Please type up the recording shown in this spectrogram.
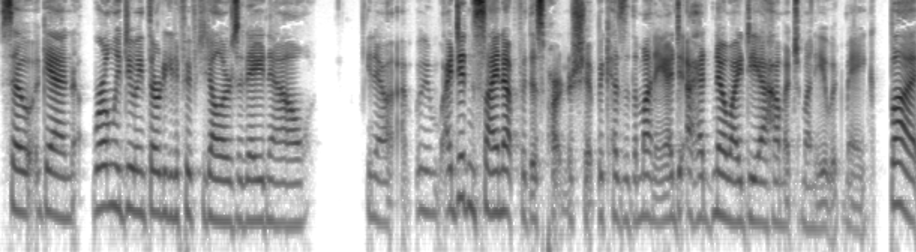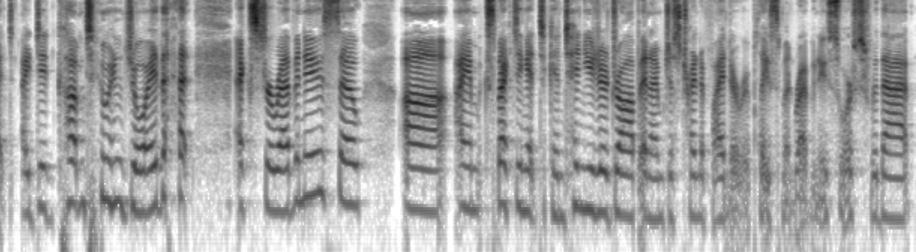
So again, we're only doing 30 to $50 a day now you know, I, mean, I, didn't sign up for this partnership because of the money. I, d- I had no idea how much money it would make, but I did come to enjoy that extra revenue. So uh, I am expecting it to continue to drop, and I'm just trying to find a replacement revenue source for that.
